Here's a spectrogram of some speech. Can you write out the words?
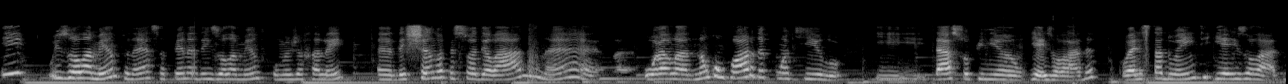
E o isolamento, né, essa pena de isolamento, como eu já falei, é, deixando a pessoa de lado, né, ou ela não concorda com aquilo e dá a sua opinião e é isolada, ou ela está doente e é isolada,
